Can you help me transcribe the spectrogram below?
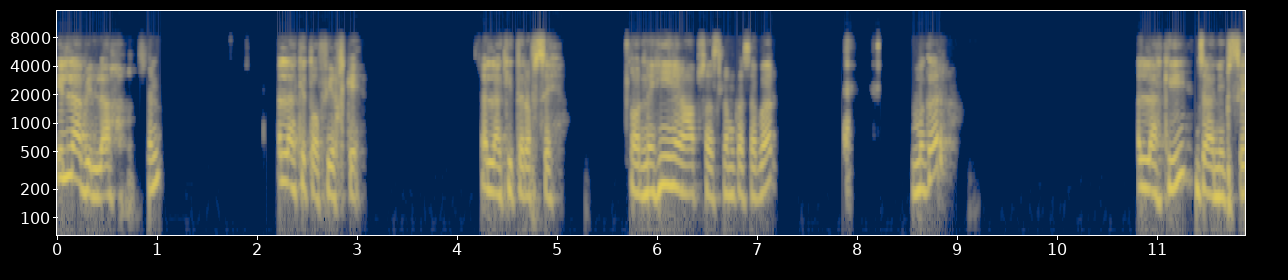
اللہ باللہ اللہ کے توفیق کے۔ اللہ کی طرف سے۔ اور نہیں ہے آپ وسلم کا صبر، مگر اللہ کی جانب سے۔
